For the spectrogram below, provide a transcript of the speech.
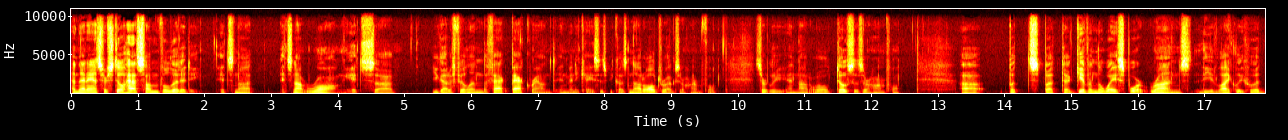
and that answer still has some validity. It's not it's not wrong. It's uh, you got to fill in the fact background in many cases because not all drugs are harmful, certainly, and not all doses are harmful. Uh, but but uh, given the way sport runs, the likelihood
